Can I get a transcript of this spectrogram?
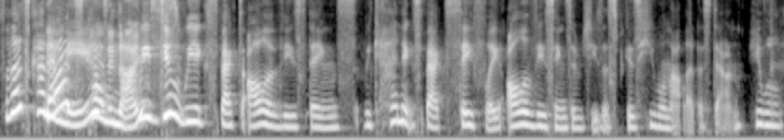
So that's kind of That's neat. kinda nice. We do. We expect all of these things. We can expect safely all of these things of Jesus because he will not let us down. He won't.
